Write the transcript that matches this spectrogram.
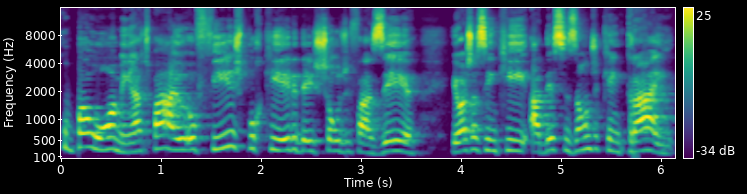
culpa o homem. Ah, Tipo, ah, eu fiz porque ele deixou de fazer. Eu acho assim que a decisão de quem trai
